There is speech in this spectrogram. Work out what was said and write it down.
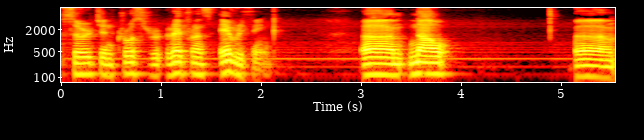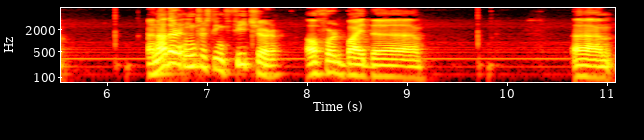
search and cross reference everything. Um, now, uh, another interesting feature offered by the um,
